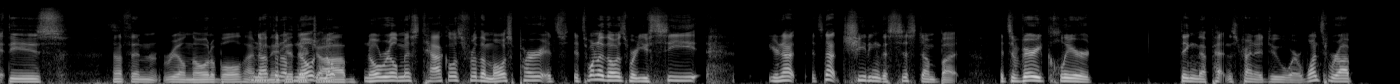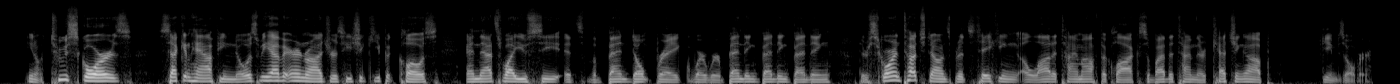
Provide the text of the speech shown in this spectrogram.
Safeties, nothing real notable. I mean, nothing they of did note. their no- job. No, real missed tackles for the most part. It's it's one of those where you see, you're not. It's not cheating the system, but it's a very clear thing that Pettine's trying to do. Where once we're up, you know, two scores, second half, he knows we have Aaron Rodgers. He should keep it close, and that's why you see it's the bend don't break, where we're bending, bending, bending. They're scoring touchdowns, but it's taking a lot of time off the clock. So by the time they're catching up, game's over.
